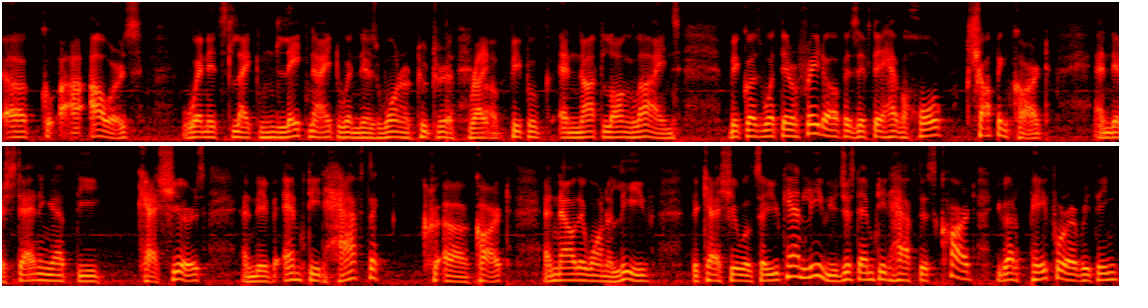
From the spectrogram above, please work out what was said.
uh, uh, hours when it's like late night when there's one or two tr- Right. uh, people and not long lines because what they're afraid of is if they have a whole shopping cart and they're standing at the cashiers and they've emptied half the uh, cart and now they want to leave the cashier will say you can't leave you just emptied half this cart you got to pay for everything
